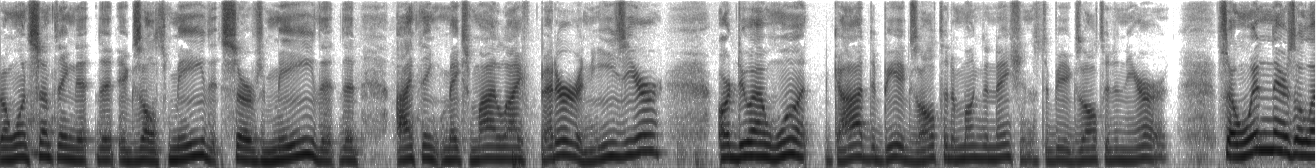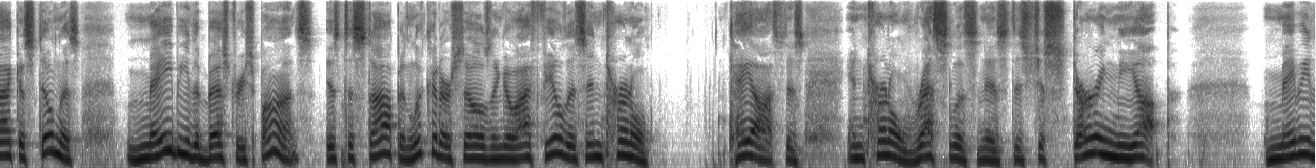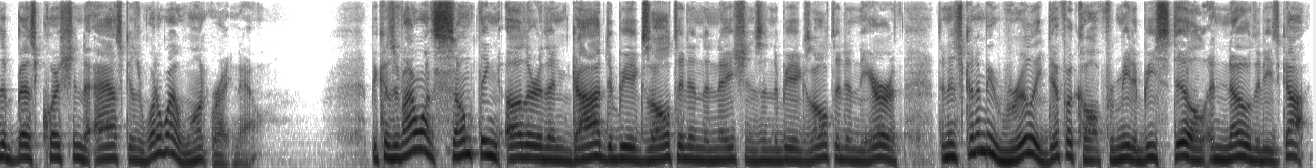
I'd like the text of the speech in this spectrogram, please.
Do I want something that, that exalts me, that serves me, that, that I think makes my life better and easier? Or do I want God to be exalted among the nations, to be exalted in the earth? So when there's a lack of stillness, maybe the best response is to stop and look at ourselves and go, I feel this internal chaos, this internal restlessness that's just stirring me up. Maybe the best question to ask is, what do I want right now? Because if I want something other than God to be exalted in the nations and to be exalted in the earth, then it's going to be really difficult for me to be still and know that He's God.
